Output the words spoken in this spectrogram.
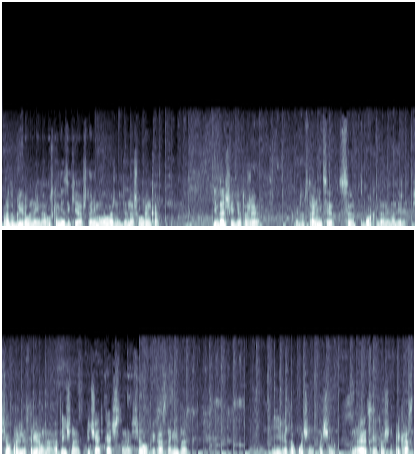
продублировано и на русском языке, что немаловажно для нашего рынка. И дальше идет уже идут страницы с сборкой данной модели. Все проиллюстрировано отлично, печать качественная, все прекрасно видно. И это очень-очень нравится, и это очень прекрасно.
